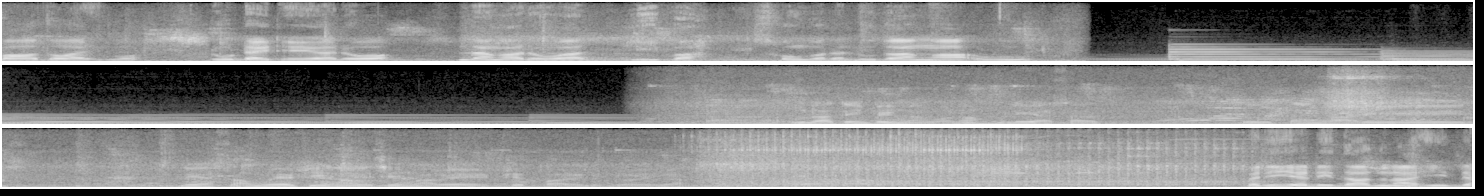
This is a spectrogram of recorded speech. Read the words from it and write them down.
ပါသွားပြီပေါ့ဒိုးတိုက်ထဲကတော့တန်ဃာတော်ကလီပါဆုံးသွားတယ်လူသား9ဦးအာဥလာတိန်ပြိမှန်ပေါ့နော်မနေ့ကစာသူတန်ဃာတွေနေ့ကဆောင်ဝဲဖြစ်နေတဲ့အချိန်မှာပဲဖြစ်သွားတယ်လို့ပြောရပြပရိယတ္တိသာသနာဟိတ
